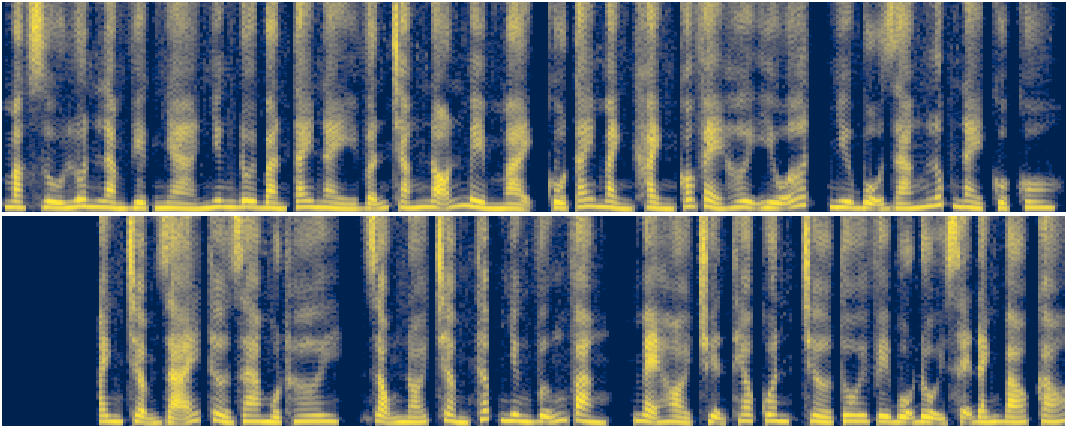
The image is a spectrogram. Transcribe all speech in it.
mặc dù luôn làm việc nhà nhưng đôi bàn tay này vẫn trắng nõn mềm mại, cổ tay mảnh khảnh có vẻ hơi yếu ớt như bộ dáng lúc này của cô. Anh chậm rãi thở ra một hơi, giọng nói trầm thấp nhưng vững vàng, mẹ hỏi chuyện theo quân, chờ tôi về bộ đội sẽ đánh báo cáo,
